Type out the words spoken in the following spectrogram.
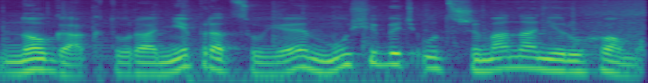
Noga, która nie pracuje, musi być utrzymana nieruchomo.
